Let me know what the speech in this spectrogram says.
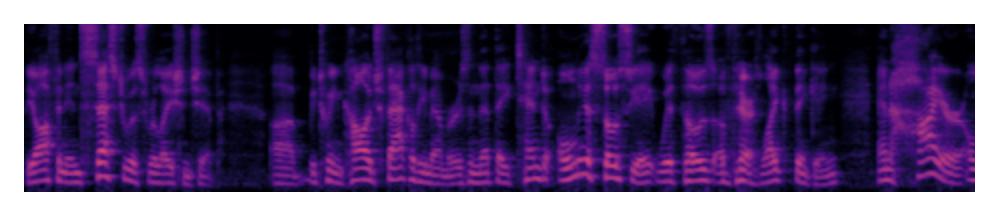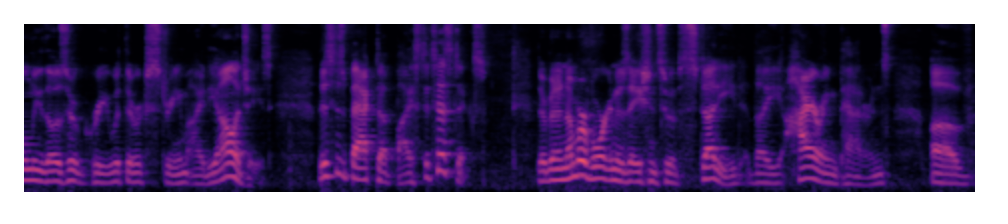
the often incestuous relationship uh, between college faculty members and that they tend to only associate with those of their like thinking and hire only those who agree with their extreme ideologies. This is backed up by statistics. There have been a number of organizations who have studied the hiring patterns of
